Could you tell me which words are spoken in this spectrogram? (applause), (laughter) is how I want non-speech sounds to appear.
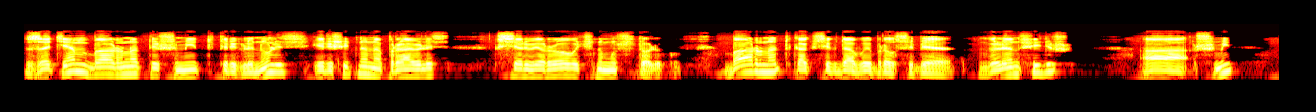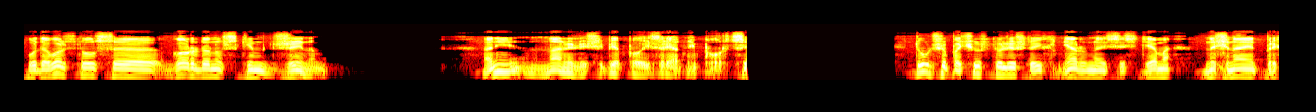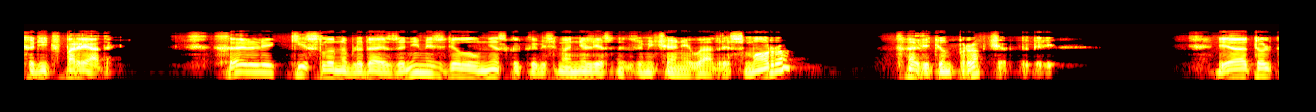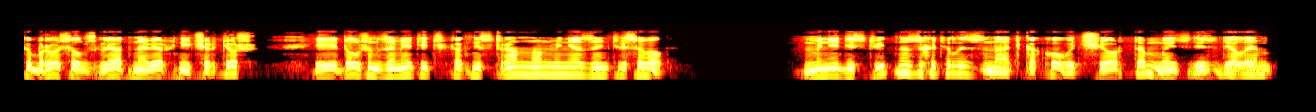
Затем Барнетт и Шмидт переглянулись и решительно направились к сервировочному столику. Барнетт, как всегда, выбрал себе Гленфидиш, а Шмидт удовольствовался гордоновским джином. Они налили себе по изрядной порции. Тут же почувствовали, что их нервная система начинает приходить в порядок. Хелли, кисло наблюдая за ними, сделал несколько весьма нелестных замечаний в адрес Морро. А ведь он прав, черт побери. Я только бросил взгляд на верхний чертеж и должен заметить, как ни странно, он меня заинтересовал. Мне действительно захотелось знать, какого черта мы здесь делаем.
